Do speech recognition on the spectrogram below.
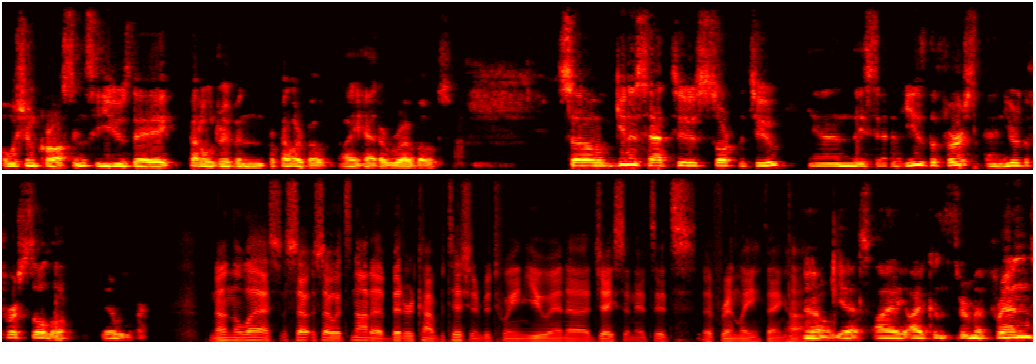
ocean crossings. He used a pedal driven propeller boat. I had a rowboat. So Guinness had to sort the two and they said, he's the first and you're the first solo. There we are. Nonetheless, so so it's not a bitter competition between you and uh, Jason. It's it's a friendly thing, huh? No, yes, I I consider him a friend,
